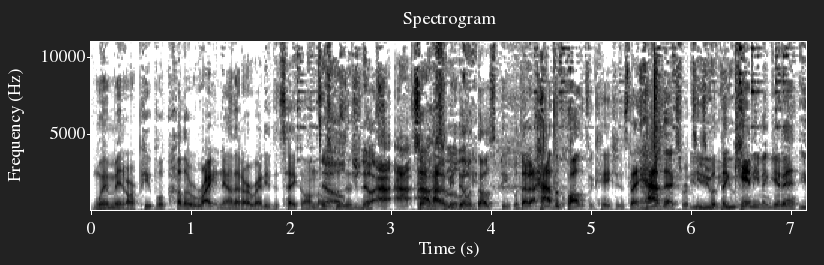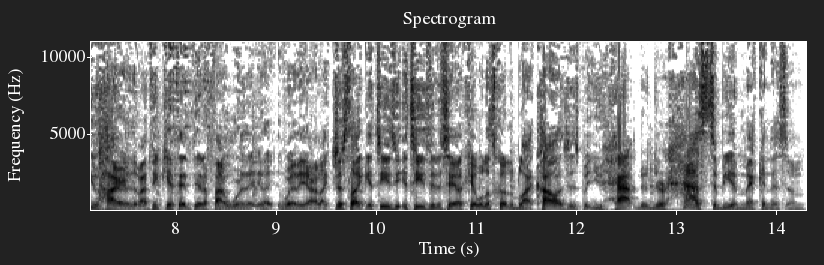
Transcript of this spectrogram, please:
women or people of color right now that are ready to take on those no, positions? No, I, I, so absolutely. how do we deal with those people that have the qualifications, they have the expertise, you, but they you, can't even get in? You hire them. I think you have to identify where they like, where they are. Like just like it's easy, it's easy to say, okay, well, let's go to the black colleges, but you have there has to be a mechanism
